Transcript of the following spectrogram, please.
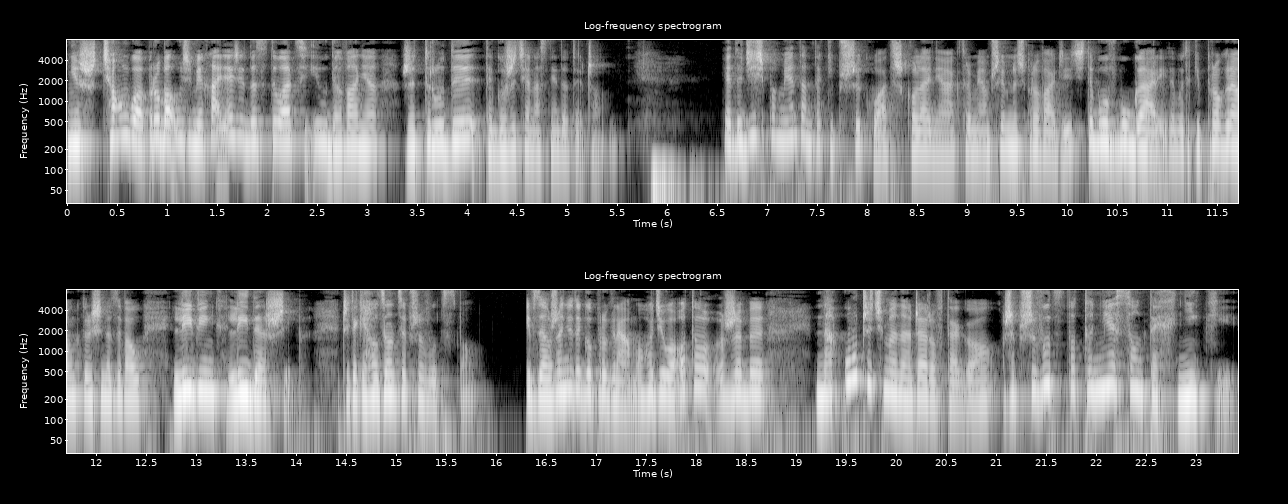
niż ciągła próba uśmiechania się do sytuacji i udawania, że trudy tego życia nas nie dotyczą. Ja do dziś pamiętam taki przykład szkolenia, które miałam przyjemność prowadzić. To było w Bułgarii. To był taki program, który się nazywał Living Leadership, czyli takie chodzące przywództwo. I w założeniu tego programu chodziło o to, żeby nauczyć menadżerów tego, że przywództwo to nie są techniki,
